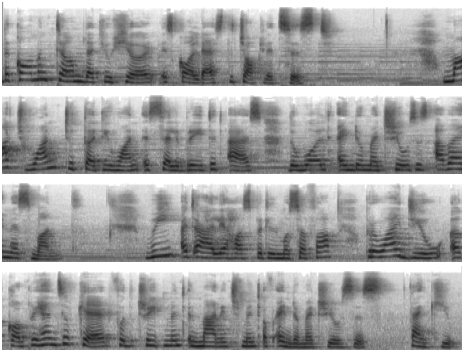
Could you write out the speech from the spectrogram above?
The common term that you hear is called as the chocolate cyst. March 1 to 31 is celebrated as the World Endometriosis Awareness Month. We at Ahalia Hospital Mussafah provide you a comprehensive care for the treatment and management of endometriosis. Thank you.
